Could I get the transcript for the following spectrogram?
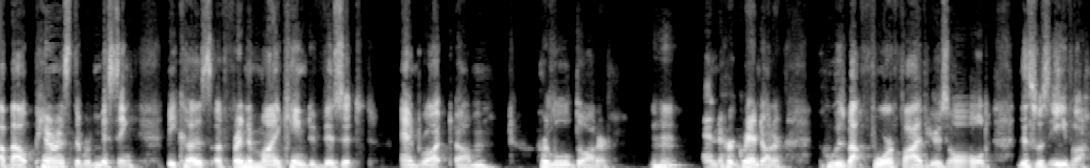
about parents that were missing because a friend of mine came to visit and brought um, her little daughter mm-hmm. and her granddaughter, who was about four or five years old. This was Eva.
